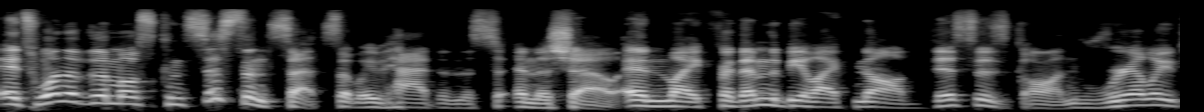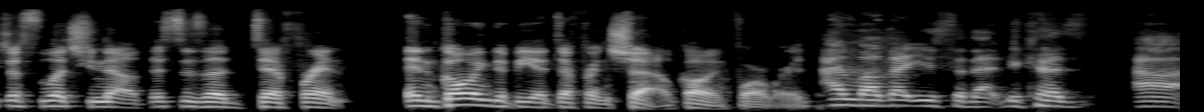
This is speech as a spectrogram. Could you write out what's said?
it's one of the most consistent sets that we've had in this in the show. And like for them to be like, no, this is gone, really just let you know this is a different and going to be a different show going forward. I love that you said that because uh,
